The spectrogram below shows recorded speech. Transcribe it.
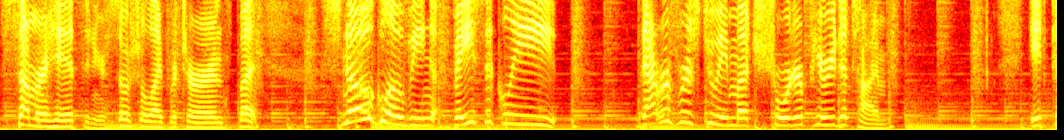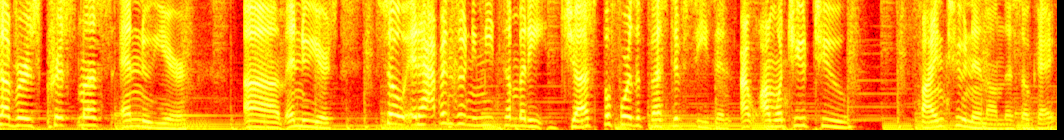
summer hits and your social life returns. But snow globing basically that refers to a much shorter period of time. It covers Christmas and New Year, um, and New Year's. So it happens when you meet somebody just before the festive season. I, I want you to fine tune in on this, okay?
